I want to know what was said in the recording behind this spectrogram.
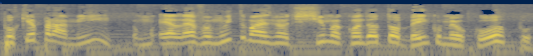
Porque pra mim, eleva muito mais minha autoestima quando eu tô bem com o meu corpo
